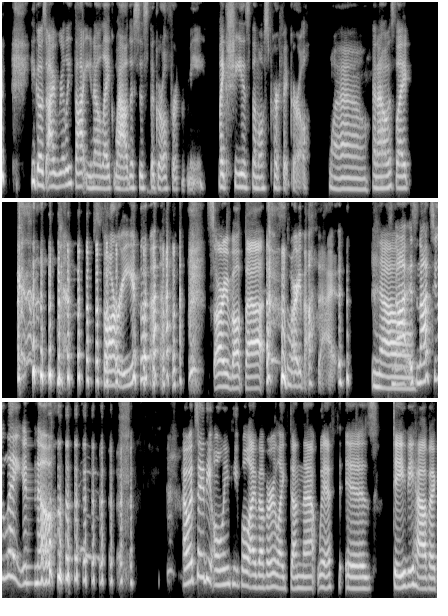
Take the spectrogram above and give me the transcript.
he goes, I really thought, you know, like, wow, this is the girl for me. Like she is the most perfect girl. Wow. And I was like, sorry. Sorry about that. sorry about that. No. It's no. not it's not too late, you know. I would say the only people I've ever like done that with is Davey Havok,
